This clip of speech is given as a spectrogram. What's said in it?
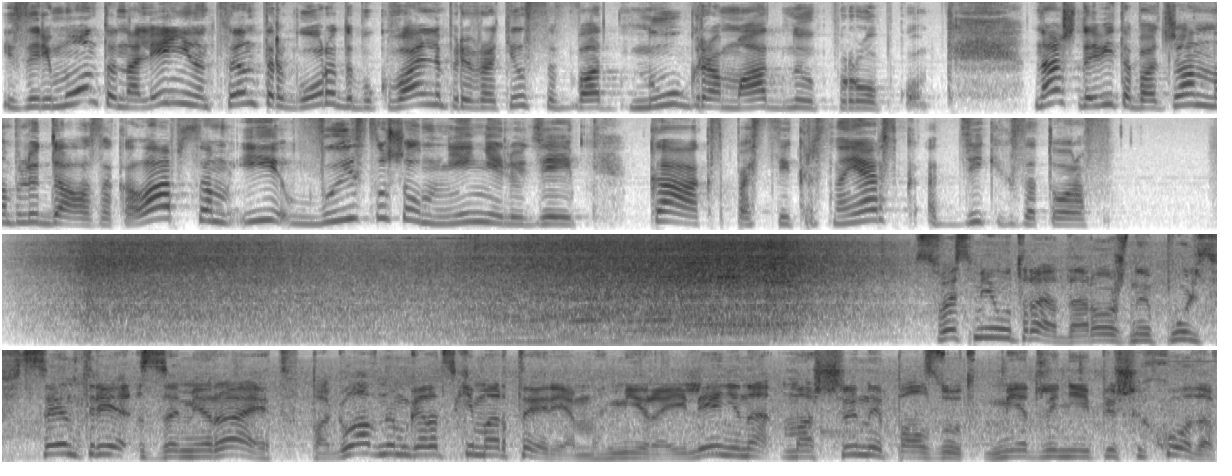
из-за ремонта на Ленина центр города буквально превратился в одну громадную пробку. Наш Давид Абаджан наблюдал за коллапсом и выслушал мнение людей. Как спасти Красноярск от диких заторов? С 8 утра дорожный пульс в центре замирает. По главным городским артериям Мира и Ленина машины ползут медленнее пешеходов.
